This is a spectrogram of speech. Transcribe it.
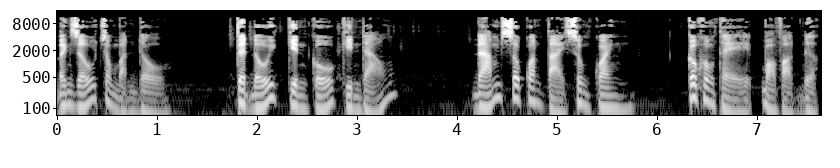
đánh dấu trong bản đồ, tuyệt đối kiên cố kín đáo. Đám sâu quan tài xung quanh cũng không thể bỏ vào được.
